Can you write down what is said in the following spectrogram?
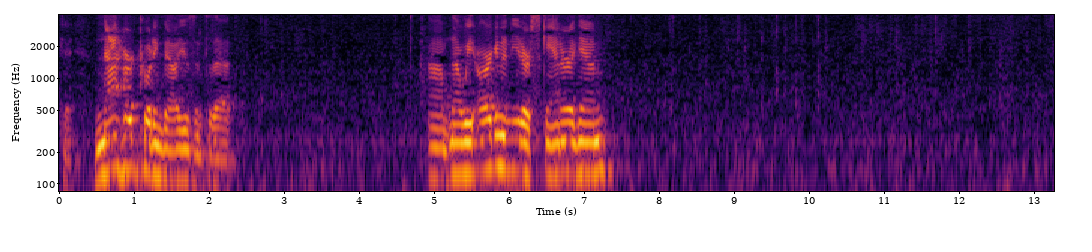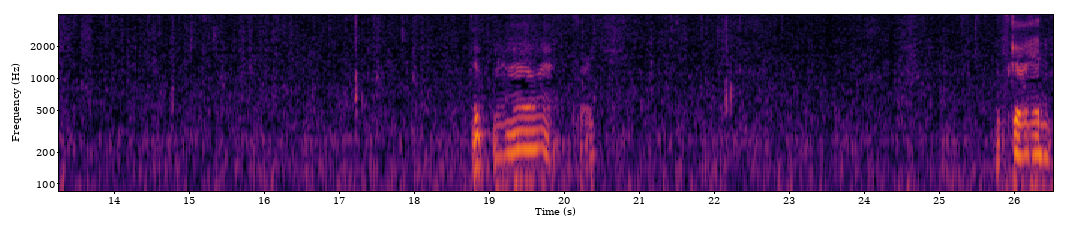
Okay, not hard coding values into that. Um, now we are going to need our scanner again. Sorry. Let's go ahead and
